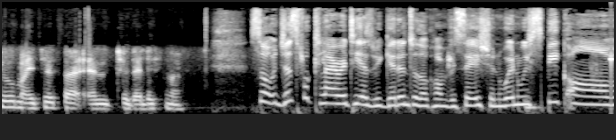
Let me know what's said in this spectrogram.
too, my sister, and to the listener. So, just for clarity as we get into the conversation, when we speak of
